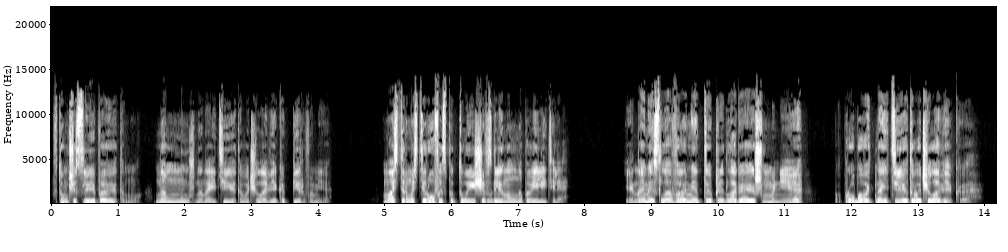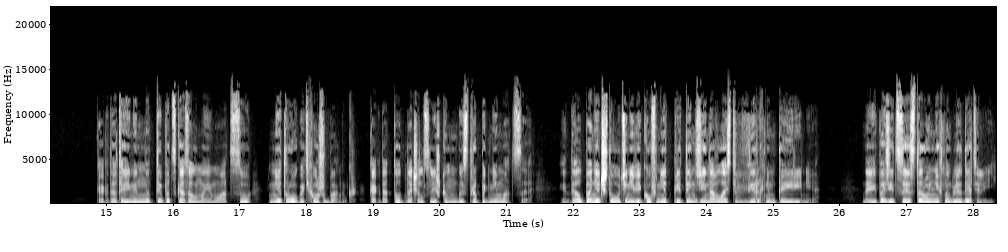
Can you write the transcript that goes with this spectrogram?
В том числе и поэтому нам нужно найти этого человека первыми. Мастер мастеров испытующе взглянул на повелителя. «Иными словами, ты предлагаешь мне попробовать найти этого человека?» Когда-то именно ты подсказал моему отцу не трогать Хошбанк, когда тот начал слишком быстро подниматься, и дал понять, что у теневиков нет претензий на власть в Верхнем Таирине. Да и позиция сторонних наблюдателей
